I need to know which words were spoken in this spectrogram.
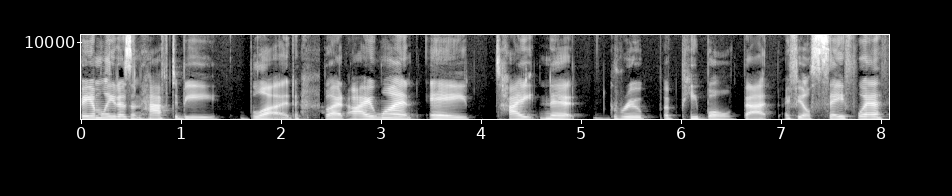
family doesn't have to be blood, but I want a tight knit group of people that I feel safe with.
